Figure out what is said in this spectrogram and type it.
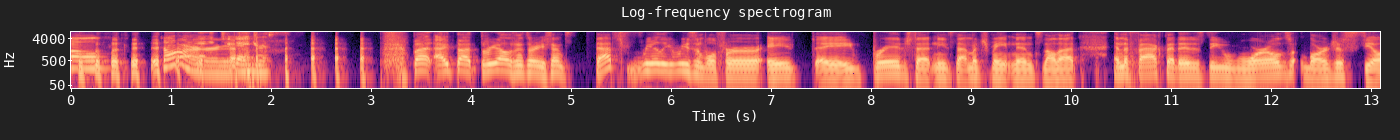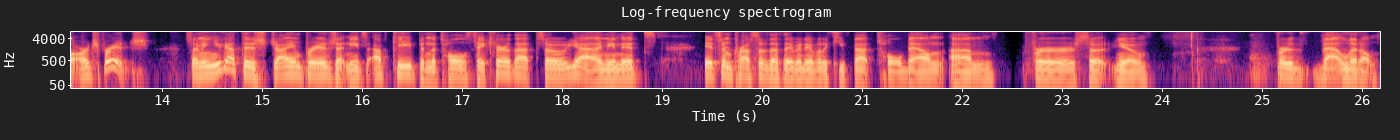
Oh, Too darn. dangerous. But I thought three dollars and thirty cents. That's really reasonable for a a bridge that needs that much maintenance and all that, and the fact that it is the world's largest steel arch bridge. So I mean, you got this giant bridge that needs upkeep, and the tolls take care of that. So yeah, I mean, it's it's impressive that they've been able to keep that toll down um, for so you know for that little.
